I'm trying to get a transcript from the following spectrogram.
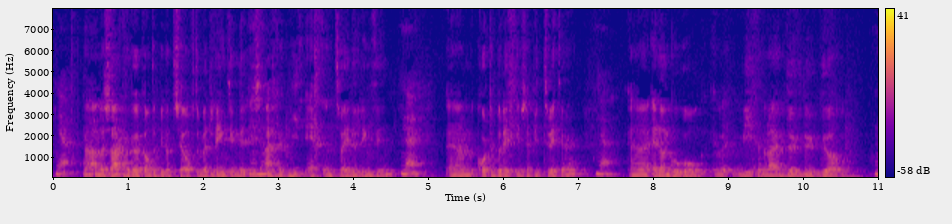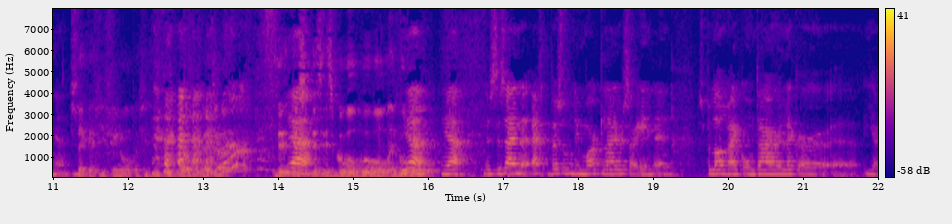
Ja. Nou, aan de zakelijke kant heb je datzelfde met LinkedIn. Er is Mhm. eigenlijk niet echt een tweede LinkedIn. Nee. Ehm, korte berichtjes heb je Twitter. Ja. Eh, en dan Google. Wie gebruikt DuckDuckGo? Ja. Steek even je vinger op als je DuckDuckGo Weet je wel? Ja. dus is Google, Google en Google. Ja, ja, dus er zijn echt best wel van die marktleiders daarin. En het is belangrijk om daar lekker eh, ja,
